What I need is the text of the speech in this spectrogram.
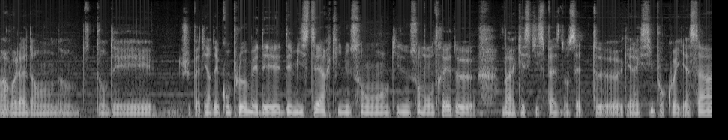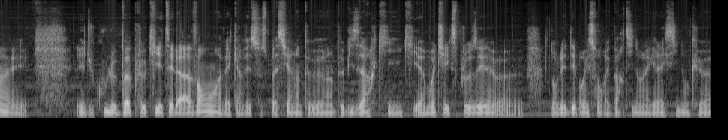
ben voilà dans, dans, dans, des je vais pas dire des complots mais des, des mystères qui nous sont qui nous sont montrés de bah qu'est-ce qui se passe dans cette euh, galaxie, pourquoi il y a ça et, et, du coup le peuple qui était là avant avec un vaisseau spatial un peu un peu bizarre qui, qui est à moitié explosé euh, dont les débris sont répartis dans la galaxie. Donc euh,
